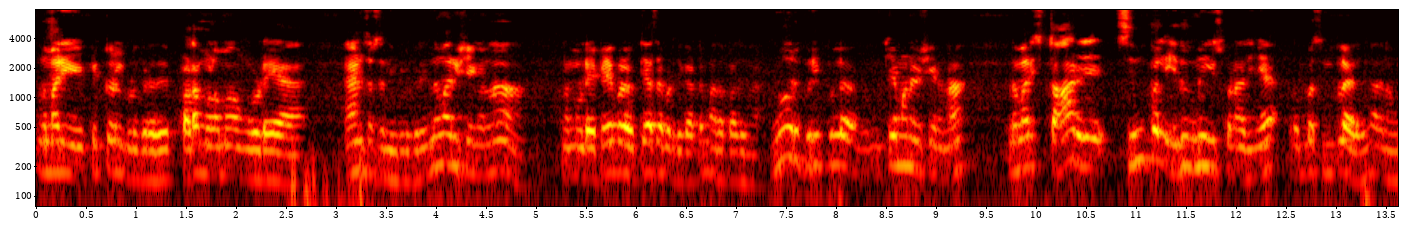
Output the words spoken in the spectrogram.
இந்த மாதிரி பிக்டோரியல் கொடுக்கறது படம் மூலமாக உங்களுடைய ஆன்சர்ஸ் நீங்கள் கொடுக்குறது இந்த மாதிரி விஷயங்கள்லாம் நம்மளுடைய பேப்பரை வித்தியாசப்படுத்தி காட்டும். அதை பார்த்துக்கலாம் இன்னொரு குறிப்புள்ள முக்கியமான விஷயம் என்னன்னா இந்த மாதிரி ஸ்டாரு சிம்பிள் எதுவுமே யூஸ் பண்ணாதீங்க. ரொம்ப சிம்பிளாக எழுதுங்க. அதை நான்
